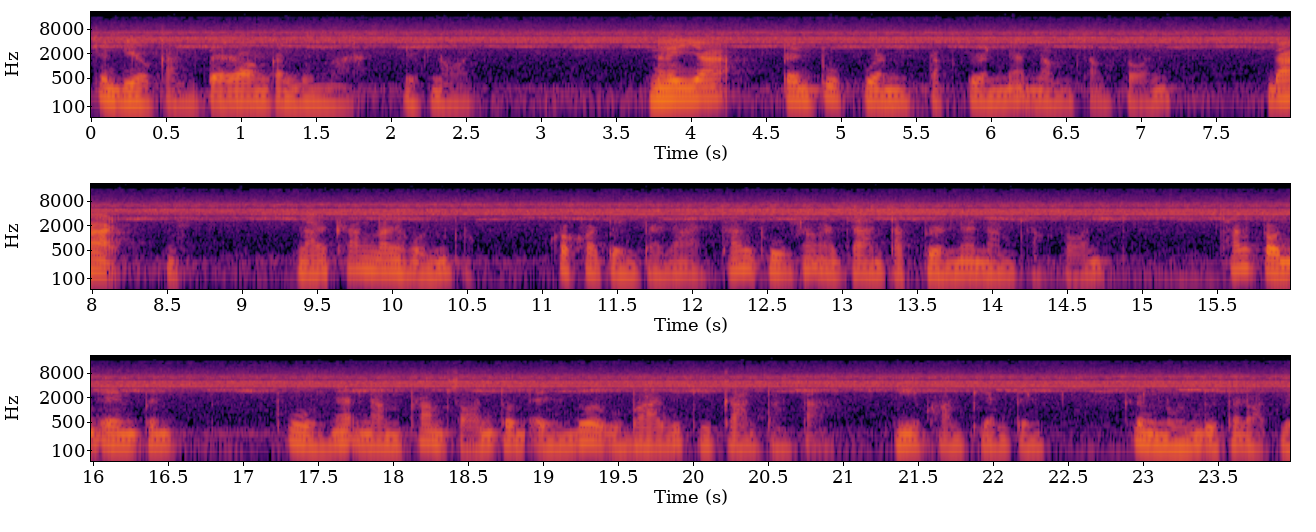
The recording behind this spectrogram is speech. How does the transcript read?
เช่นเดียวกันแต่รองกันลงมา เล็กน้อยเนยยะเป็นผู้ควรตักเตือนแนะนำสั่งสอนได้ หลายครั้งหลายหนก็ค่อยเป็นไปได้ ทั้งครูทั้งอาจารย์ตักเตือนแนะนำตักสอน ทั้งตนเองเป็นผู้แนะนำพร่ำสอนตนเองด้วยอุบายวิธีการต่างๆ มีความเพียรเป็นเครื่องหนุนอยู่ตลอดเว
